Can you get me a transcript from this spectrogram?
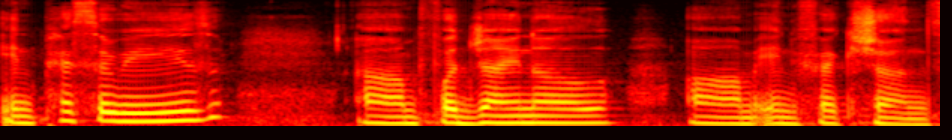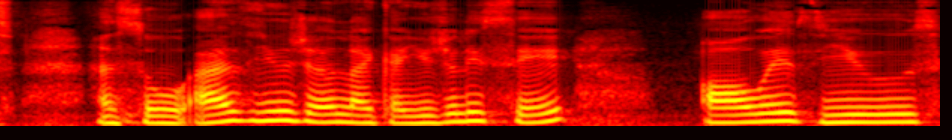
in pessaries, um, vaginal um, infections. And so, as usual, like I usually say, always use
